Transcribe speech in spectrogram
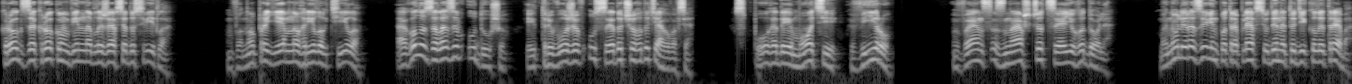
Крок за кроком він наближався до світла. Воно приємно гріло тіло, а голос залазив у душу і тривожив усе, до чого дотягувався спогади, емоції, віру. Венс знав, що це його доля. Минулі рази він потрапляв сюди не тоді, коли треба.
